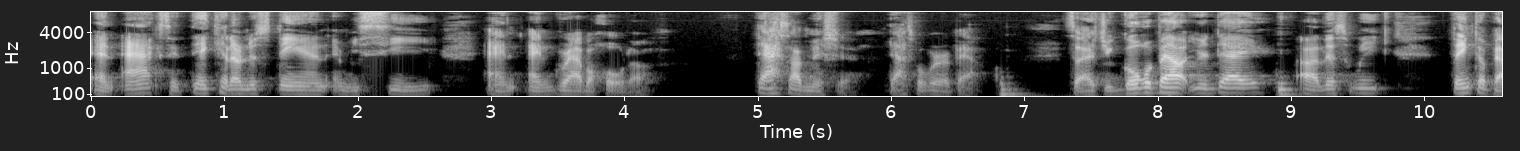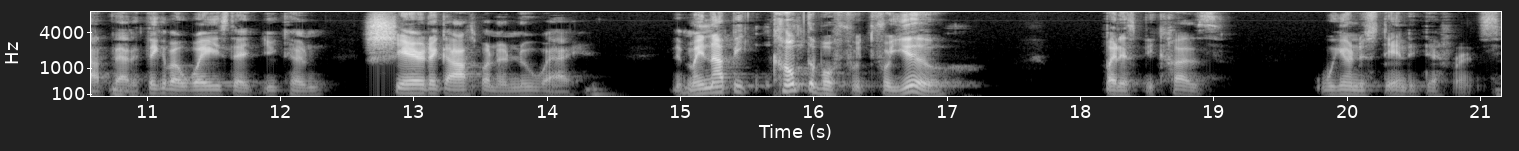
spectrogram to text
and acts that they can understand and receive and, and grab a hold of? That's our mission. That's what we're about. So as you go about your day uh, this week, think about that and think about ways that you can share the gospel in a new way. It may not be comfortable for, for you, but it's because we understand the difference.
